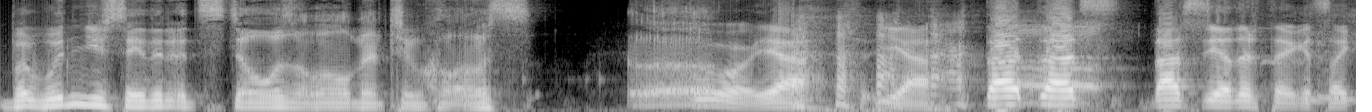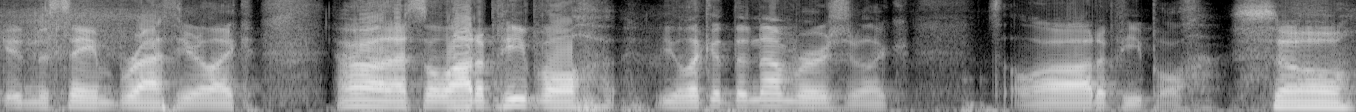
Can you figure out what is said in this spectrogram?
But wouldn't you say that it still was a little bit too close? Oh yeah, yeah. That that's that's the other thing. It's like in the same breath, you're like, oh, that's a lot of people. You look at the numbers, you're like, it's a lot of people. So,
